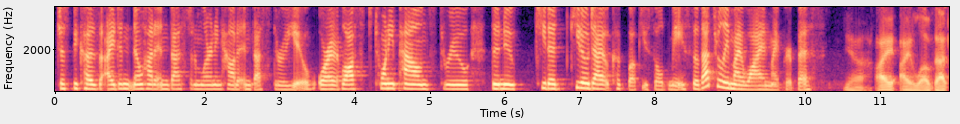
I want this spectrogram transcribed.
just because I didn't know how to invest and I'm learning how to invest through you. Or I've lost 20 pounds through the new keto, keto diet cookbook you sold me. So that's really my why and my purpose. Yeah, I, I love that.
